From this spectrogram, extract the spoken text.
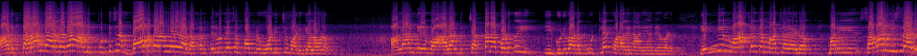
ఆడి తరం కాదు కదా ఆడిని పుట్టించిన బాబు తరం కూడా కాదు. అక్కడ తెలుగుదేశం పార్టీని ఓడించి వాడు గెలవడం. అలాంటి వా- అలాంటి చెత్త నా కొడుకు ఈ- ఈ గుడివాడ గుట్లే కొడాలి నాని అనేవాడు. ఎన్ని మాటలైతే మాట్లాడాడో మరి సవాల్ విసిరాడు.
